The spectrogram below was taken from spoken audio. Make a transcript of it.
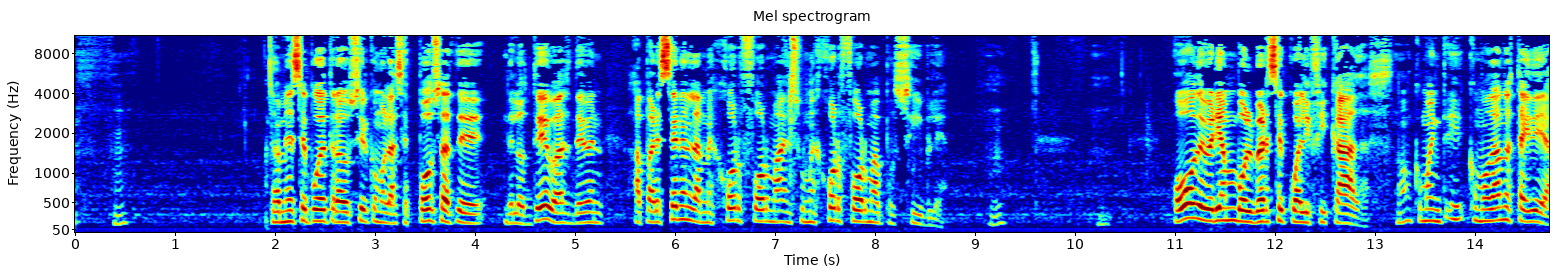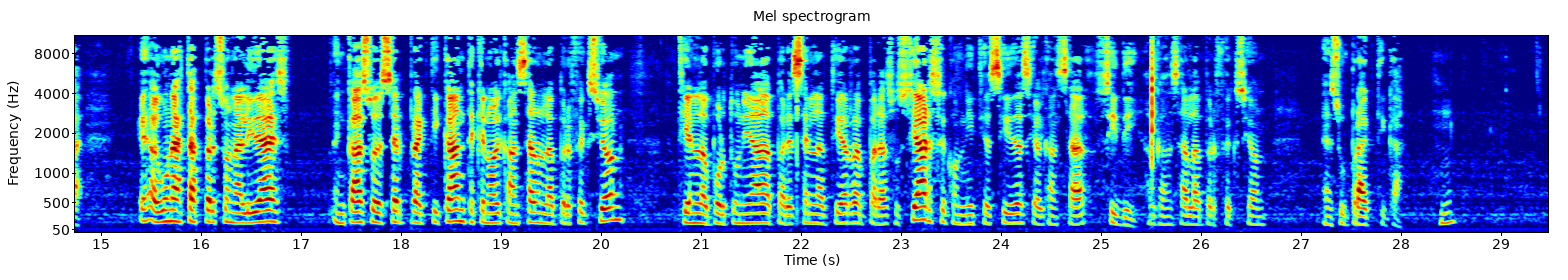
también se puede traducir como las esposas de, de los devas deben aparecer en la mejor forma, en su mejor forma posible. O deberían volverse cualificadas, como, como dando esta idea. Eh, algunas de estas personalidades en caso de ser practicantes que no alcanzaron la perfección, tienen la oportunidad de aparecer en la tierra para asociarse con Nitya Siddhas y alcanzar Siddhi, alcanzar la perfección en su práctica. ¿Mm?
